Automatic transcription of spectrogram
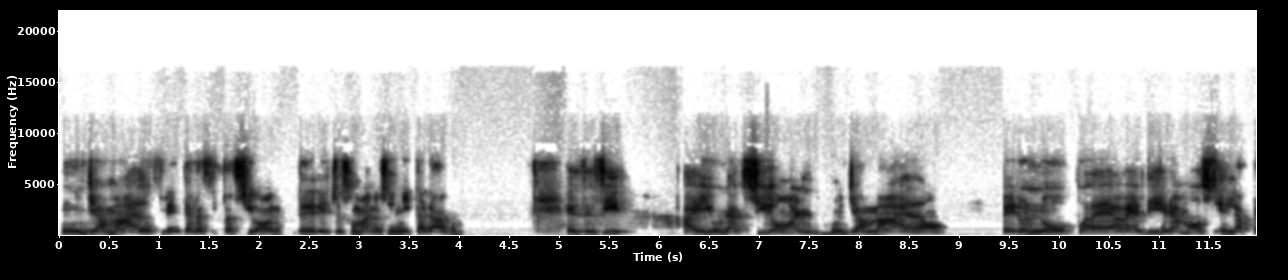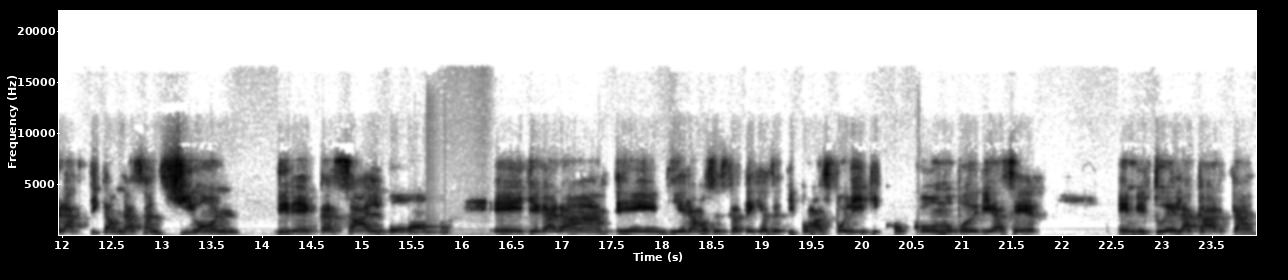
un llamado frente a la situación de derechos humanos en Nicaragua. Es decir, hay una acción, un llamado, pero no puede haber, dijéramos, en la práctica una sanción directa, salvo eh, llegar a, eh, dijéramos, estrategias de tipo más político, como podría ser, en virtud de la Carta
